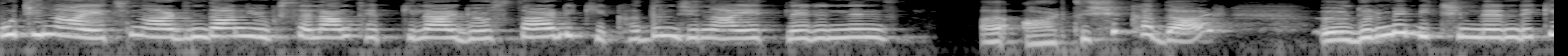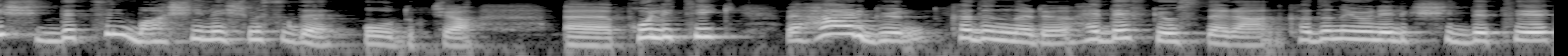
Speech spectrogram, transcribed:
Bu cinayetin ardından yükselen tepkiler gösterdi ki kadın cinayetlerinin e, artışı kadar öldürme biçimlerindeki şiddetin vahşileşmesi de oldukça e, politik ve her gün kadınları hedef gösteren, kadına yönelik şiddeti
